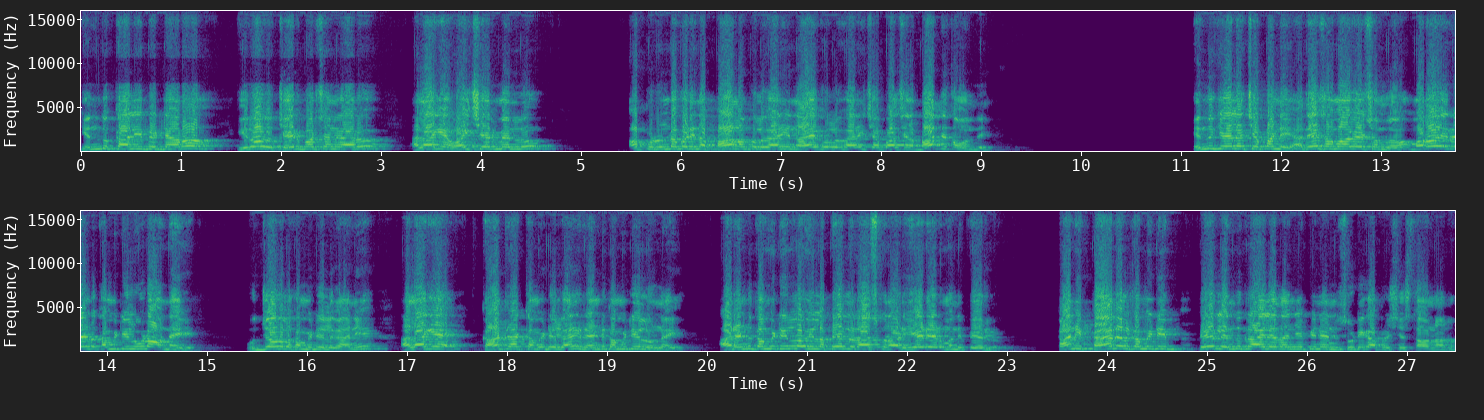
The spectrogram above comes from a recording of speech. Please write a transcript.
ఎందుకు ఖాళీ పెట్టారో ఈరోజు చైర్పర్సన్ గారు అలాగే వైస్ చైర్మన్లు అప్పుడు ఉండబడిన పాలకులు కానీ నాయకులు కానీ చెప్పాల్సిన బాధ్యత ఉంది. ఎందుకు చేయలేదు చెప్పండి? అదే సమావేశంలో మరో రెండు కమిటీలు కూడా ఉన్నాయి. ఉద్యోగుల కమిటీలు కానీ అలాగే కాంట్రాక్ట్ కమిటీలు కానీ రెండు కమిటీలు ఉన్నాయి. ఆ రెండు కమిటీల్లో వీళ్ళ పేర్లు రాసుకున్నాడు ఏడేడు మంది పేర్లు. కానీ ప్యానెల్ కమిటీ పేర్లు ఎందుకు రాయలేదని చెప్పి నేను సూటిగా ప్రశ్నిస్తా ఉన్నాను.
